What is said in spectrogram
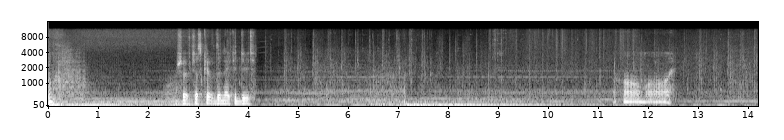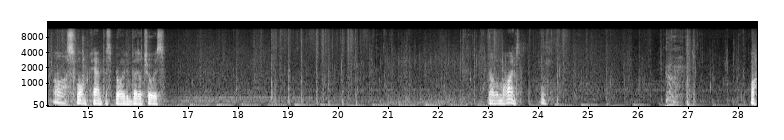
I should have just killed the naked dude. Oh my. Oh, Swamp Camp is probably the better choice. Never mind. Oh.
